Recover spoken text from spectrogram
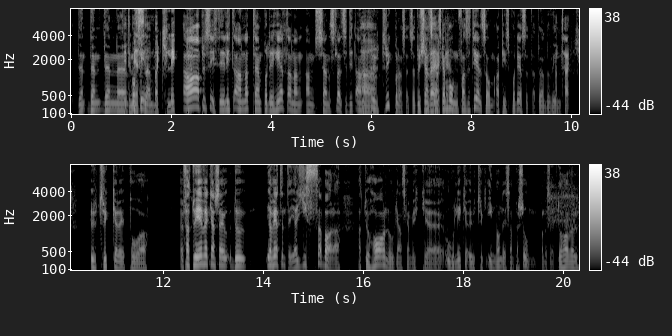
den, den, den, eh, Lite mer snabba klipp. Ja, precis. Det är lite annat tempo, det är helt annan, annan känsla, så det är ett annat Ja. uttryck på något sätt. Så du känns ganska verkligen. mångfacetterad som artist på det sättet, att du ändå vill Ja, uttrycka dig på... Fast du är väl kanske, du, jag vet inte, jag gissar bara att du har nog ganska mycket olika uttryck inom dig som person på något sätt. Du har väl...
